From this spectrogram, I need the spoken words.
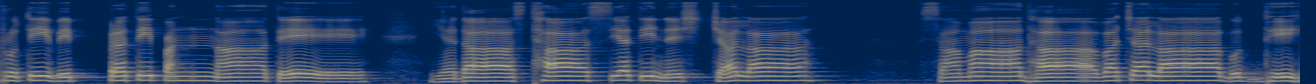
श्रुतिविप्रतिपन्ना ते यदा स्थास्यति निश्चला समाधावचला बुद्धिः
